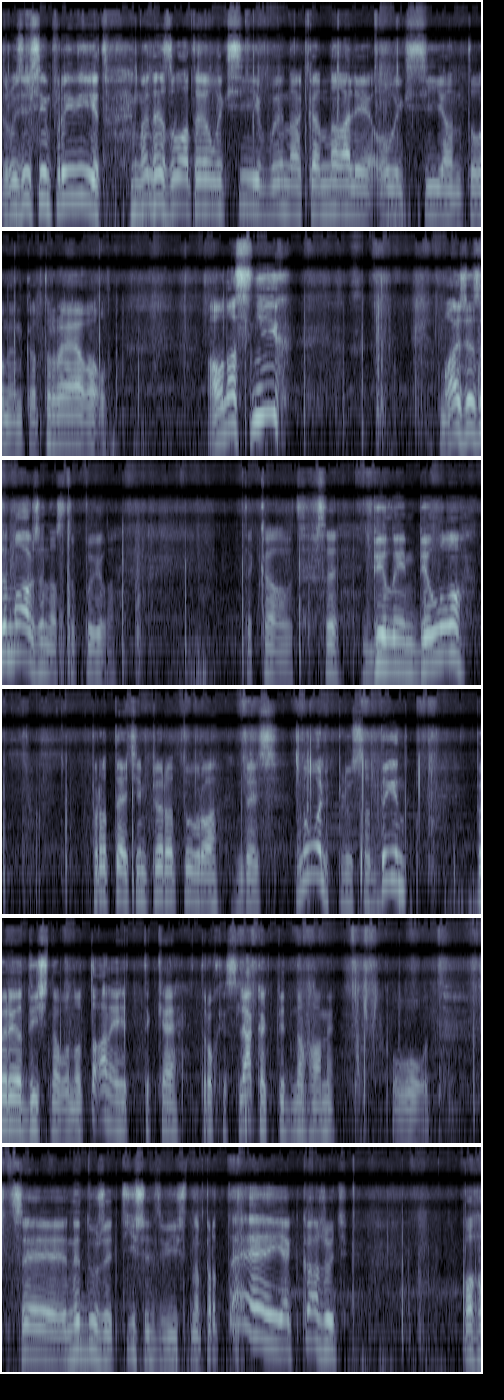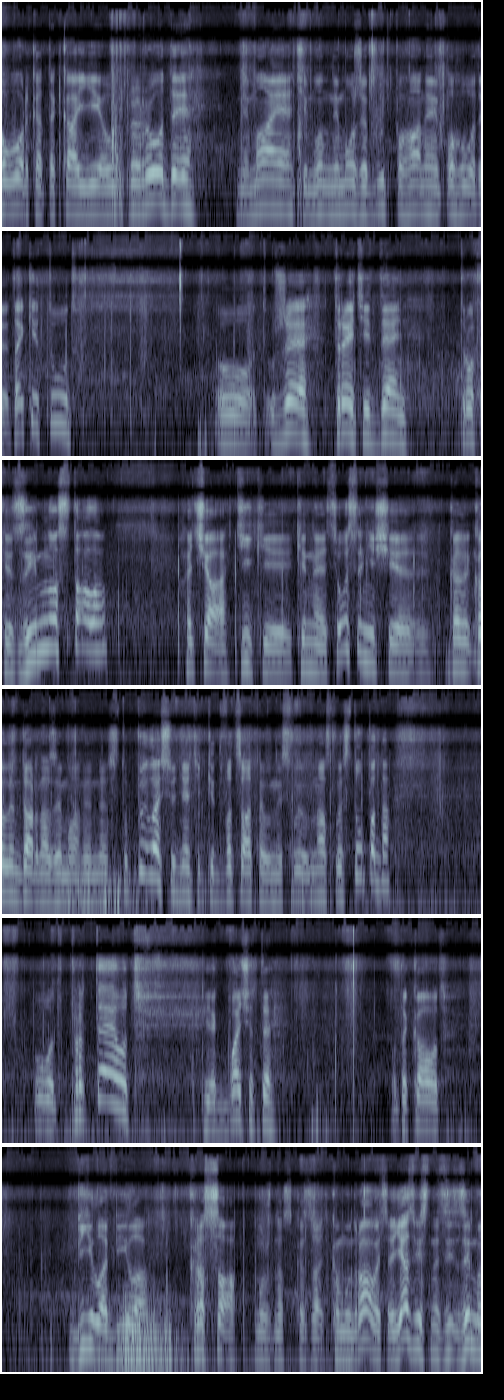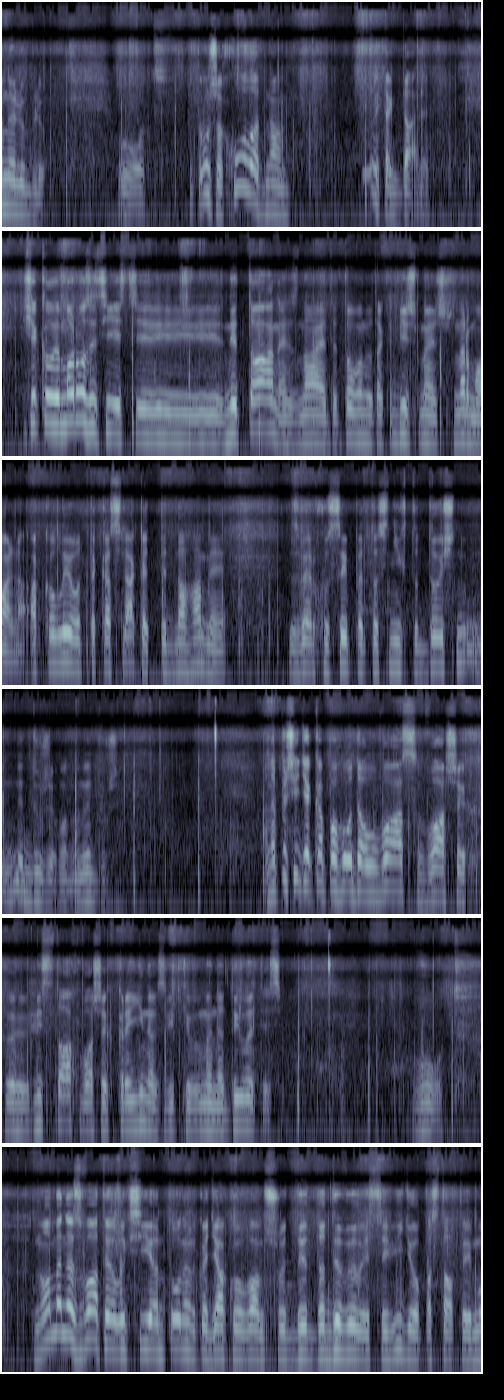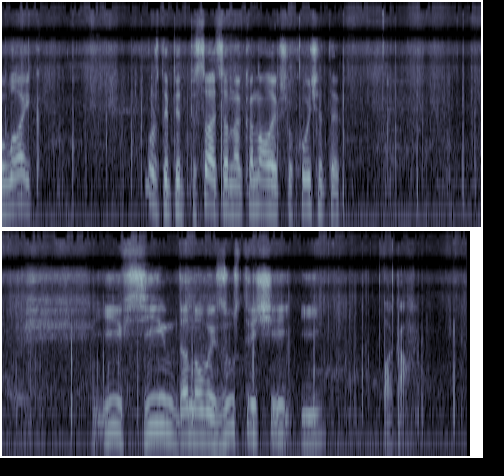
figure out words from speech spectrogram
Друзі, всім привіт! Мене звати Олексій, ви на каналі Олексій Антоненко Тревел. А у нас сніг. Майже зима вже наступила. Така от все білим біло. Проте температура десь 0 плюс 1. Періодично воно тане, таке трохи слякать під ногами. От. Це не дуже тішить, звісно. Проте, як кажуть, поговорка така є у природи, немає чи не може бути поганої погоди. Так і тут. От, уже третій день трохи зимно стало. Хоча тільки кінець осені, ще календарна зима не наступила, сьогодні тільки 20 у нас листопада. От, проте, от, як бачите, отака от біла-біла краса, можна сказати, кому нравиться. Я, звісно, зиму не люблю. От. Тому що холодно, ну і так далі. Ще коли морозець є не тане, знаєте, то воно так більш-менш нормально. А коли от така слякать під ногами, зверху сипе, то сніг, то дощ, ну не дуже воно, не дуже. А напишіть, яка погода у вас, в ваших е, містах, в ваших країнах, звідки ви мене дивитесь. Вот. Ну а мене звати Олексій Антоненко. Дякую вам, що ди- додивились це відео. Поставте йому лайк. Можете підписатися на канал, якщо хочете. І всім до нових зустрічей і пока.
